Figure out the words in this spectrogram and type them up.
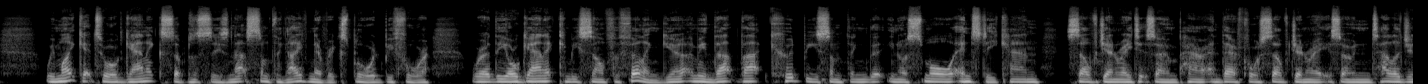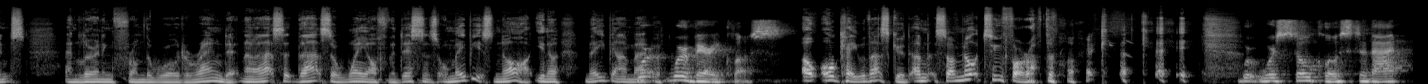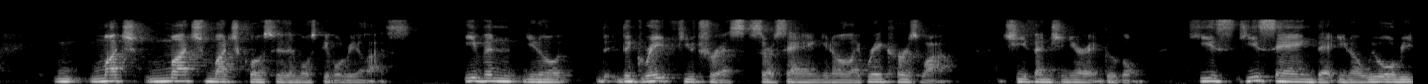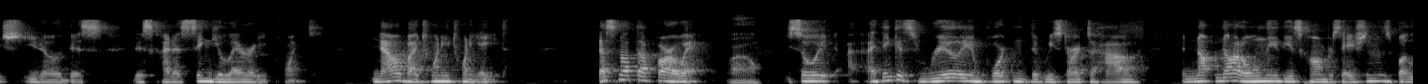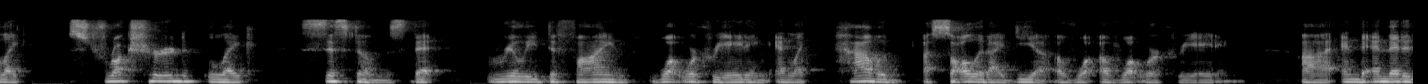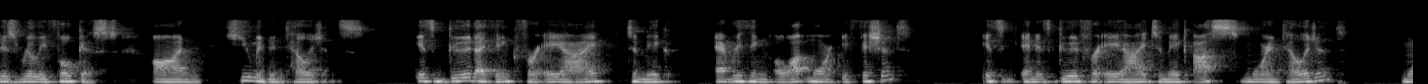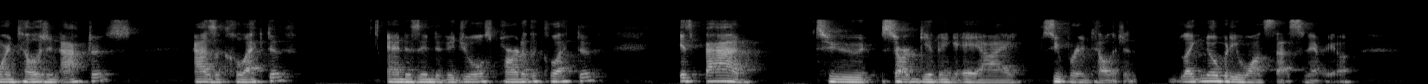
we might get to organic substances, and that's something I've never explored before, where the organic can be self-fulfilling. You know, I mean that that could be something that you know a small entity can self-generate its own power and therefore self-generate its own intelligence and learning from the world around it. Now that's a, that's a way off in the distance, or maybe it's not. You know, maybe I'm. We're, we're very close. Oh, okay. Well, that's good. Um, so I'm not too far off the mark. okay. We're, we're so close to that much, much, much closer than most people realize. Even, you know, the, the great futurists are saying, you know, like Ray Kurzweil, chief engineer at Google, he's he's saying that, you know, we will reach, you know, this this kind of singularity point now by 2028. That's not that far away. Wow. So it, I think it's really important that we start to have not not only these conversations, but like structured like systems that really define what we're creating and like have a, a solid idea of what of what we're creating. Uh, and and that it is really focused on human intelligence. It's good i think for ai to make everything a lot more efficient. It's and it's good for ai to make us more intelligent more intelligent actors as a collective and as individuals, part of the collective, it's bad to start giving AI super intelligence. Like nobody wants that scenario.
